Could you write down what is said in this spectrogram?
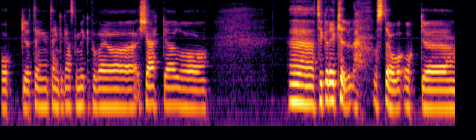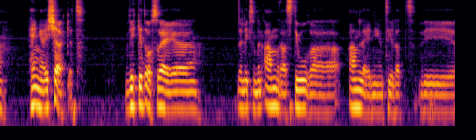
Och eh, tänk, tänker ganska mycket på vad jag käkar och eh, tycker det är kul att stå och eh, hänga i köket. Vilket också är den, liksom den andra stora anledningen till att vi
